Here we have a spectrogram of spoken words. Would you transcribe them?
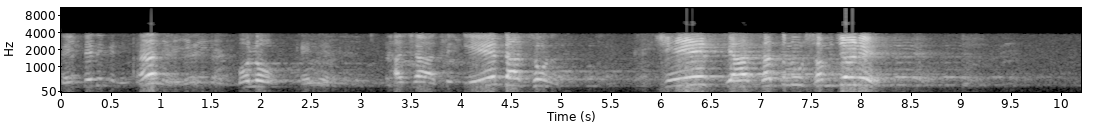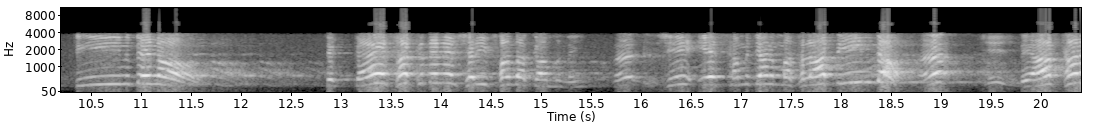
کہندے نے کہ نہیں؟ بولو۔ اچھا یہ دس ہوں جی سیاست نو سمجھنے تین دے نال تے کہہ سکتے نے شریفاں دا کام نہیں۔ جی یہ سمجھ مسئلہ تین دا تے آخر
